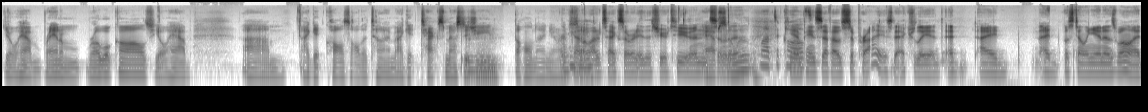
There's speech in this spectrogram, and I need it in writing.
you'll have random robocalls. You'll have um, I get calls all the time. I get text messaging, mm-hmm. the whole nine yards. I've got so. a lot of texts already this year too, and Absolutely. some of the Lots of calls. campaign stuff. I was surprised actually. I, I, I, I was telling Anna as well. I,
